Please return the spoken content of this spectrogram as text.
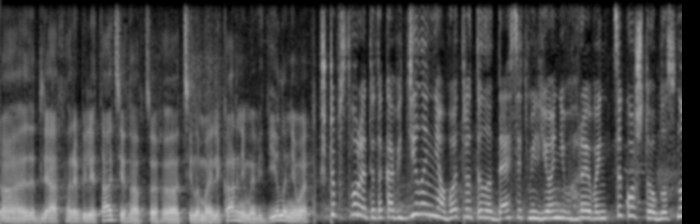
е, для реабілітації, над цілими лікарнями, відділеннями. Щоб створити таке відділення, витратили 10 мільйонів гривень. Це кошти обласного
